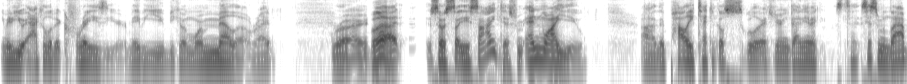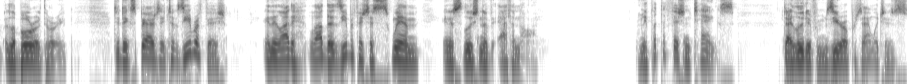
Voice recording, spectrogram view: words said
Maybe you act a little bit crazier. Maybe you become more mellow, right? right. But so, so the scientists from NYU, uh, the Polytechnical School of Engineering Dynamic System Lab Laboratory, did an experiment. They took zebrafish and they allowed, allowed the zebrafish to swim in a solution of ethanol. And they put the fish in tanks, diluted from 0%, which is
